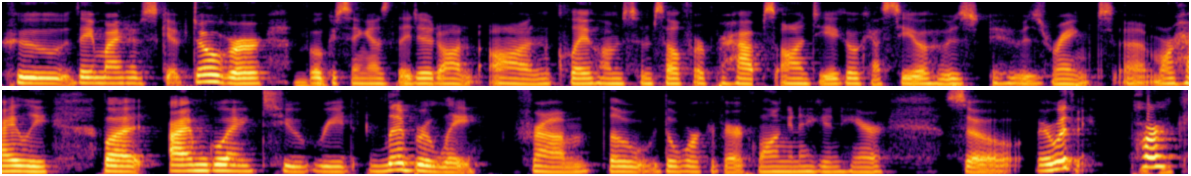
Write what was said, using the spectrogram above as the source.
who they might have skipped over, focusing as they did on on Clay Holmes himself, or perhaps on Diego Castillo, who's who is ranked uh, more highly. But I'm going to read liberally from the the work of Eric Longenhagen here, so bear with me. Park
